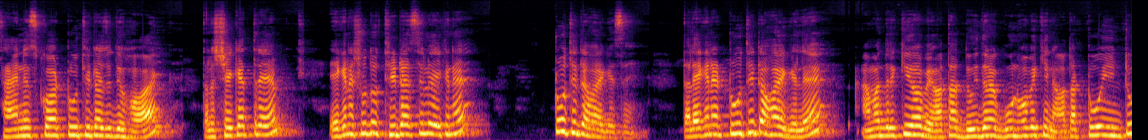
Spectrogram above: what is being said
sine square two theta যদি হয়, তাহলে সেক্ষেত্রে এখানে শুধু থিটা ছিল, এখানে টু থিটা হয়ে গেছে। তাহলে এখানে টু থিটা হয়ে গেলে আমাদের কি হবে? অর্থাৎ দুই দ্বারা গুণ হবে কি না অর্থাৎ টু ইন্টু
